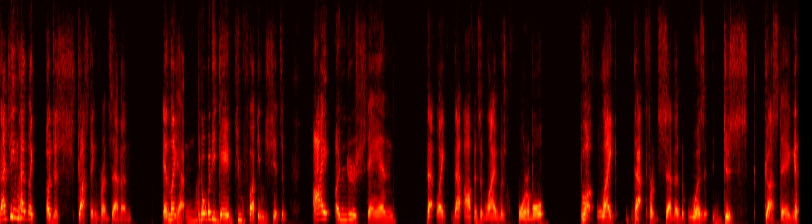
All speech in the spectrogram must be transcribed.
that team had like a disgusting front seven, and like Yeah. nobody gave two fucking shits. I understand that like that offensive line was horrible, but like that front seven was disgusting,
